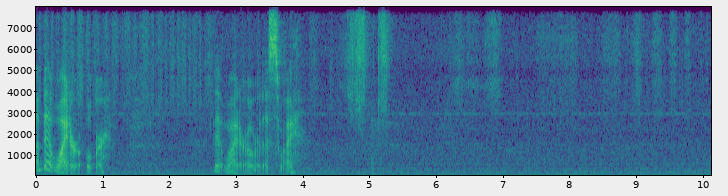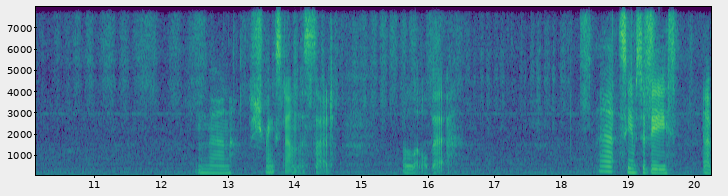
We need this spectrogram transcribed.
a bit wider over. Bit wider over this way. And then shrinks down this side a little bit. That seems to be in a,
